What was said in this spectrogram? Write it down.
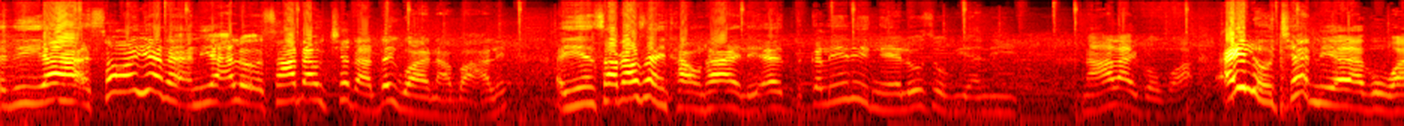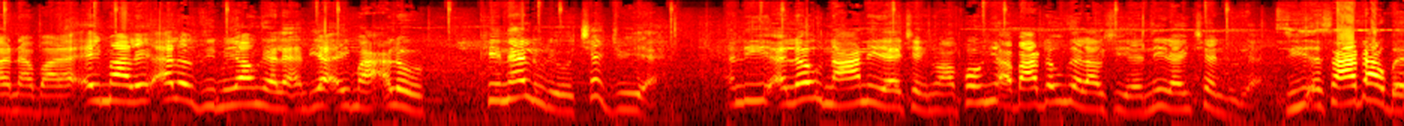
အနီကအစောရတဲ့အနီကအဲ့လိုအစားတောက်ချက်တာတိတ်သွားနေတာပါလေအရင်စားတောက်ဆိုင်ထောင်ထားရလေအဲကလေးတွေငယ်လို့ဆိုပြီးအနီနားလိုက်ပေါ့ကွာအဲ့လိုချက်နေရတာကိုဝါနာပါလားအိမ်မလေးအဲ့လိုစီမရောက်ငယ်လဲအနီကအိမ်မအဲ့လို ခင်းတဲ့လူတွေကိုချက်ကျွေးရအနီအလုတ်နားနေတဲ့အချိန်တော့ဖုန်းကြီးအပါ30လောက်ရှိရနေ့တိုင်းချက်လူရဒီအစားတောက်ပဲ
